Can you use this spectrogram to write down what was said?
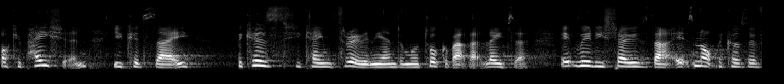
occupation, you could say, because she came through in the end, and we'll talk about that later, it really shows that it's not because of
